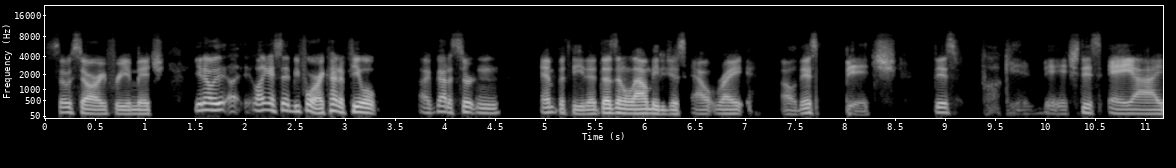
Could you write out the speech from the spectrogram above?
So sorry for you, Mitch. You know, uh, like I said before, I kind of feel I've got a certain empathy that doesn't allow me to just outright, oh, this bitch, this fucking bitch, this AI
